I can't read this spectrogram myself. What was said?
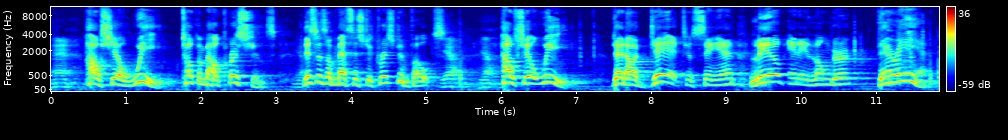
Man. How shall we, talking about Christians, yeah. this is a message to Christian folks. Yeah. Yeah. How shall we, that are dead to sin live any longer therein.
